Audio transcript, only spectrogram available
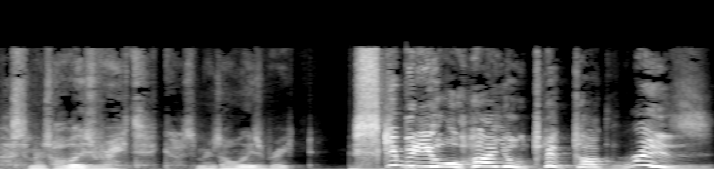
Customer's always right. Customer's always right. Skibidi Ohio TikTok Rizz.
